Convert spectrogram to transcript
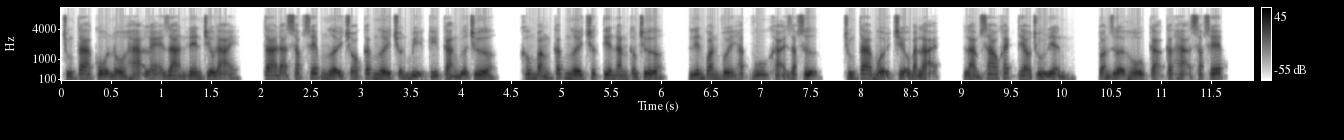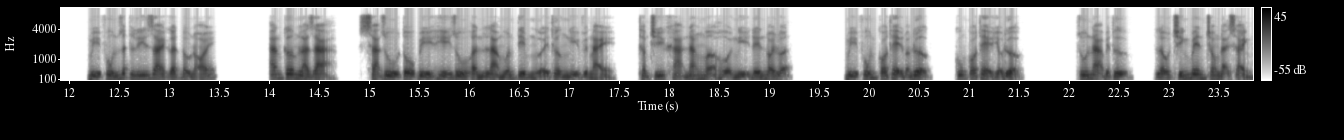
chúng ta cổ nổ hạ lẽ ra nên chiêu đãi, ta đã sắp xếp người cho các ngươi chuẩn bị kỹ càng bữa trưa, không bằng các ngươi trước tiên ăn cơm trưa, liên quan với hắc vũ khải giáp sự, chúng ta buổi chiều bàn lại, làm sao khách theo chủ liền toàn dựa hổ cả các hạ sắp xếp. Mỹ phun rất lý giải gật đầu nói, ăn cơm là giả, xạ dù tổ bị hỉ dù ẩn là muốn tìm người thương nghị việc này, thậm chí khả năng mở hội nghị đến đòi luận. Mỹ phun có thể đoán được, cũng có thể hiểu được. Dù nạ biệt thự, lầu chính bên trong đại sảnh.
